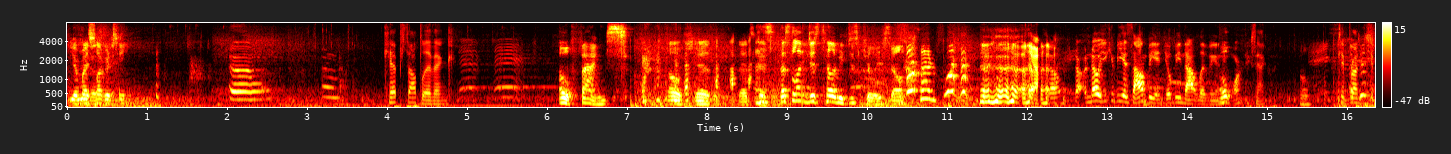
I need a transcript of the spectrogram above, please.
You're my soccer team. Uh, Kip, stop living. Oh, thanks. Oh shit, that's That's, good. that's like just telling me just kill yourself. No, no, no, you can be a zombie and you'll be not living Oh. anymore. Exactly. Oh. Kip, run, Kip.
